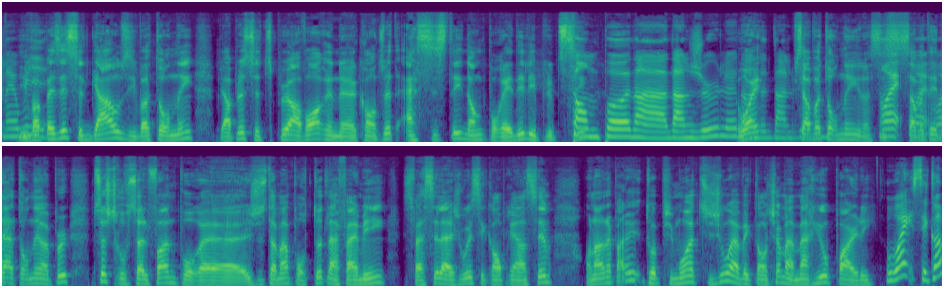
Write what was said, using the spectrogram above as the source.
Ben il oui. va peser sur le gaz, il va tourner. Puis en plus, tu peux avoir une conduite assistée donc pour aider les plus petits. Tu tombes pas dans, dans le jeu, là, dans, Ouais, le- dans le puis ça va tourner. Là. Ça, Ouais, ça va ouais, t'aider à tourner un peu. Puis ça, je trouve ça le fun pour euh, justement pour toute la famille. C'est facile à jouer, c'est compréhensible. On en a parlé, toi puis moi, tu joues avec ton chum à Mario Party. Ouais, c'est comme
